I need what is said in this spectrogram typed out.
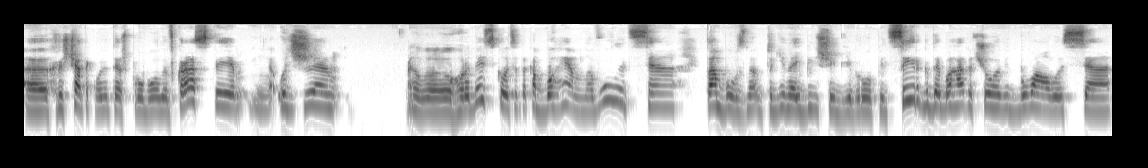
Е, Хрещатик вони теж пробували вкрасти. Отже. е, Городецького це така богемна вулиця. Там був тоді найбільший в Європі цирк, де багато чого відбувалося.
